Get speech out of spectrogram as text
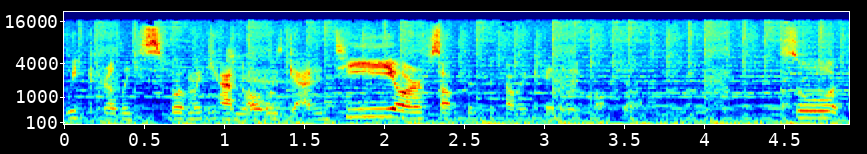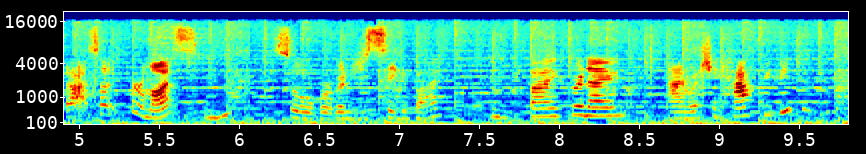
week release when we can't Yeah. always guarantee or if something's becoming incredibly popular. So that's it from us. Mm-hmm. So we're going to just say goodbye Bye for now. and wish you happy reading.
